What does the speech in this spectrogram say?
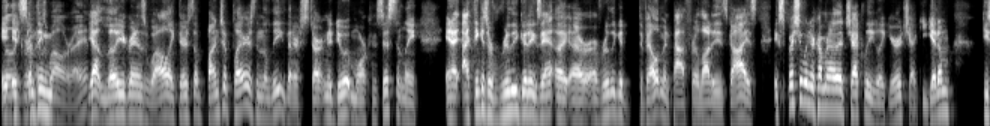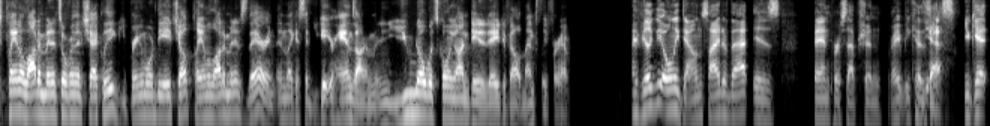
it it's something well, right? Yeah, Liljegren as well. Like there's a bunch of players in the league that are starting to do it more consistently, and I, I think it's a really good example, a, a, really good development path for a lot of these guys, especially when you're coming out of the Czech league, like you're a Czech. You get them he's playing a lot of minutes over in the Czech league. You bring him over to the HL, play him a lot of minutes there. And, and like I said, you get your hands on him and you know what's going on day to day developmentally for him. I feel like the only downside of that is fan perception, right? Because yes, you get,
